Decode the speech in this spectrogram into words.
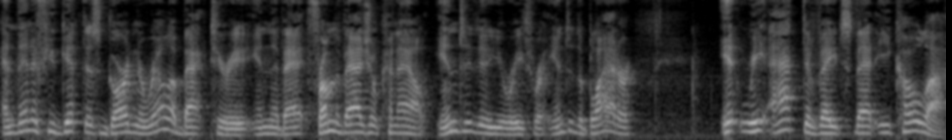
And then if you get this Gardnerella bacteria in the va- from the vaginal canal into the urethra, into the bladder, it reactivates that E. coli.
